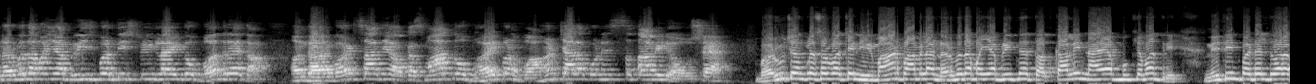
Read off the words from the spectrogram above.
નર્મદા મૈયા બ્રિજ પરથી સ્ટ્રીટ લાઇટો બંધ રહેતા અંધારવટ સાથે અકસ્માતનો ભય પણ વાહન ચાલકોને સતાવી રહ્યો છે. ભરૂચ અંકલેશ્વર વચ્ચે નિર્માણ પામેલા નર્મદા મૈયા બ્રિજને તત્કાલીન નાયબ મુખ્યમંત્રી નીતિન પટેલ દ્વારા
